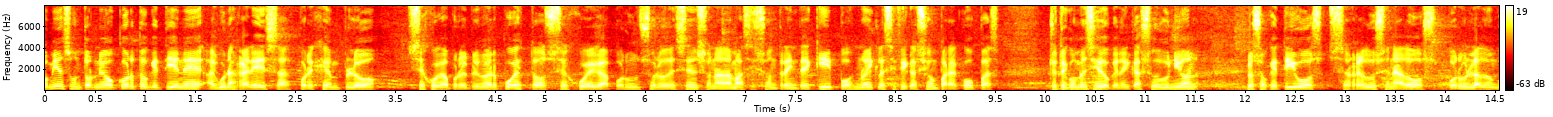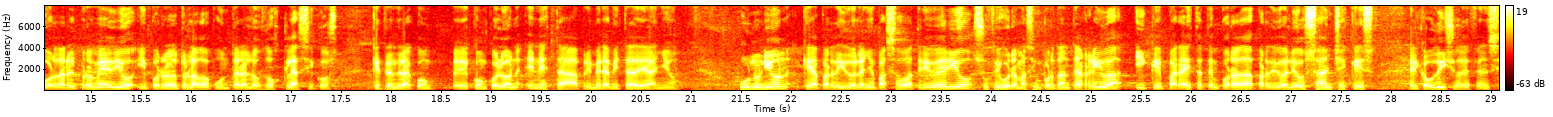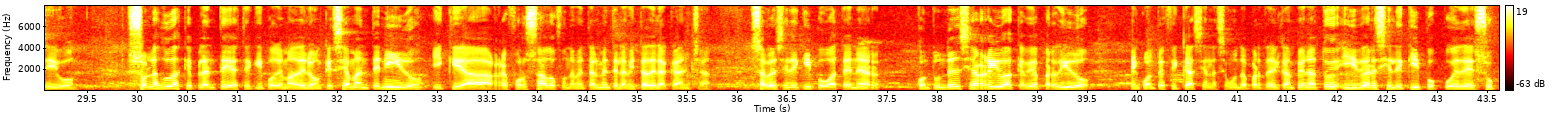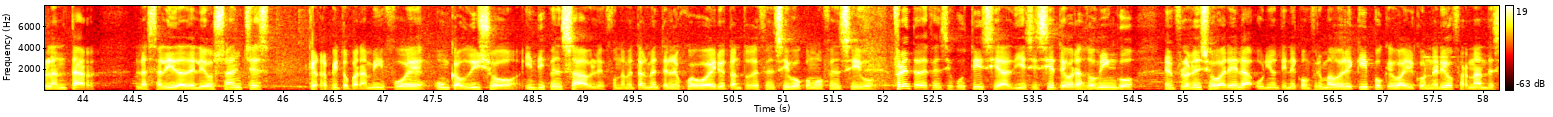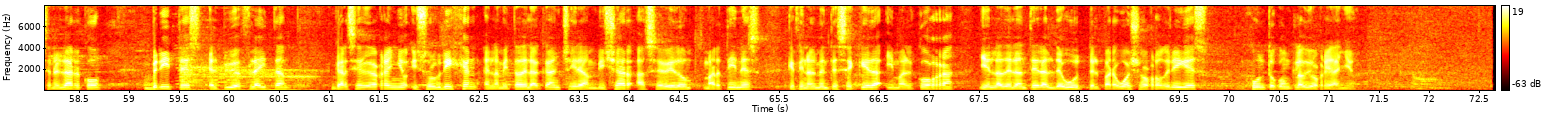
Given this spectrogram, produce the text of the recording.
Comienza un torneo corto que tiene algunas rarezas, por ejemplo, se juega por el primer puesto, se juega por un solo descenso nada más y son 30 equipos, no hay clasificación para copas. Yo estoy convencido que en el caso de Unión los objetivos se reducen a dos. Por un lado engordar el promedio y por el otro lado apuntar a los dos clásicos que tendrá con, eh, con Colón en esta primera mitad de año. Una Unión que ha perdido el año pasado a Triverio, su figura más importante arriba, y que para esta temporada ha perdido a Leo Sánchez, que es el caudillo defensivo. Son las dudas que plantea este equipo de Madelón, que se ha mantenido y que ha reforzado fundamentalmente la mitad de la cancha. Saber si el equipo va a tener contundencia arriba, que había perdido en cuanto a eficacia en la segunda parte del campeonato, y ver si el equipo puede suplantar la salida de Leo Sánchez que repito, para mí fue un caudillo indispensable, fundamentalmente en el juego aéreo, tanto defensivo como ofensivo. Frente a Defensa y Justicia, 17 horas domingo en Florencio Varela, Unión tiene confirmado el equipo que va a ir con Nereo Fernández en el arco, Brites, el pibe Fleita, García Guerreño y Solbrigen. En la mitad de la cancha irán Villar, Acevedo, Martínez, que finalmente se queda, y Malcorra. Y en la delantera el debut del paraguayo Rodríguez junto con Claudio Reaño.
